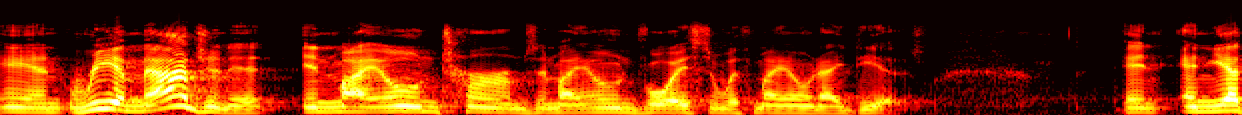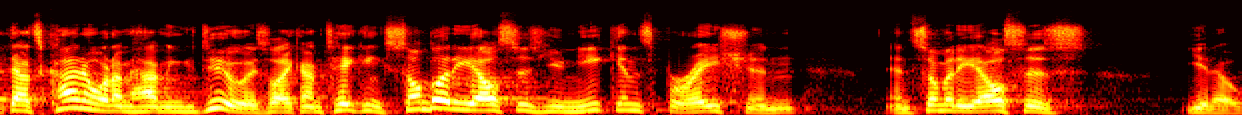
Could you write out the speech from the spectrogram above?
and reimagine it in my own terms, in my own voice, and with my own ideas. And, and yet, that's kind of what I'm having to do is like I'm taking somebody else's unique inspiration and somebody else's you know,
